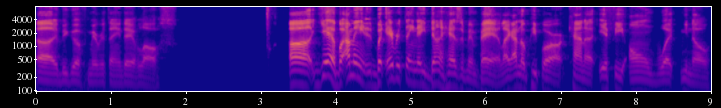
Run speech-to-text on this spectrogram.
Uh it'd be good from everything they have lost. Uh yeah, but I mean, but everything they done hasn't been bad. Like I know people are kind of iffy on what you know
